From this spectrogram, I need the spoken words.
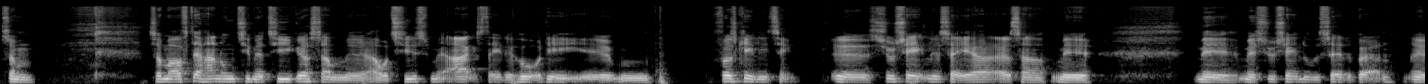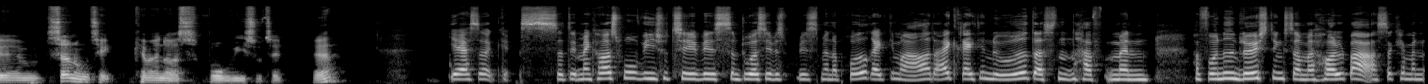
Som, som ofte har nogle tematikker som øh, autisme, angst, ADHD, øh, forskellige ting. Øh, sociale sager, altså med med, med socialt udsatte børn. Øh, sådan nogle ting kan man også bruge viso til. Ja. Ja, så, så det, man kan også bruge viso til, hvis, som du også siger, hvis, hvis man har prøvet rigtig meget, og der er ikke rigtig noget, der sådan har, man har fundet en løsning, som er holdbar, så kan man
